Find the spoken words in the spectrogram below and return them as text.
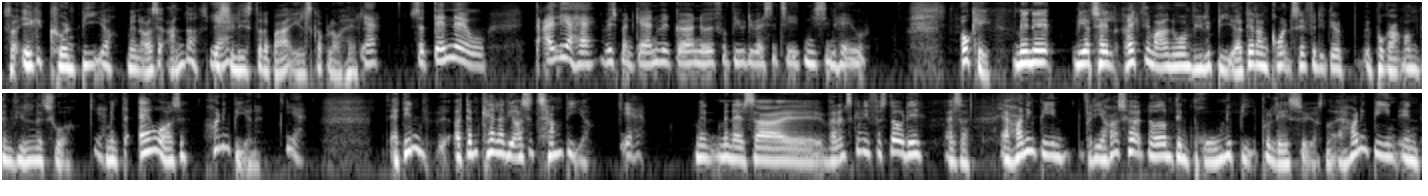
Så ikke kun bier, men også andre specialister, der bare elsker blåhat. Ja, så den er jo dejlig at have, hvis man gerne vil gøre noget for biodiversiteten i sin have. Okay, men øh, vi har talt rigtig meget nu om vilde bier, og det er der en grund til, fordi det er jo et program om den vilde natur. Ja. Men der er jo også honningbierne. Ja, Er det en, og dem kalder vi også tambier. ja. Men, men altså, øh, hvordan skal vi forstå det? Altså, er honningbien, fordi jeg har også hørt noget om den brune bi på Læsø og sådan noget. Er honningbien en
